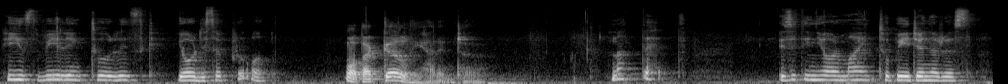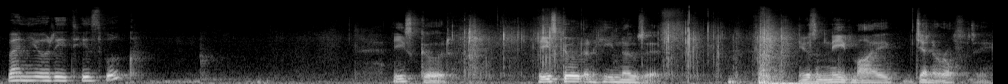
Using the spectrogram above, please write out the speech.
he is willing to risk your disapproval. What, that girl he had in tow? Not that. Is it in your mind to be generous when you read his book? He's good. He's good and he knows it. He doesn't need my generosity.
